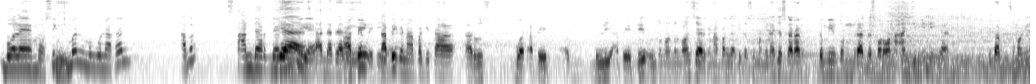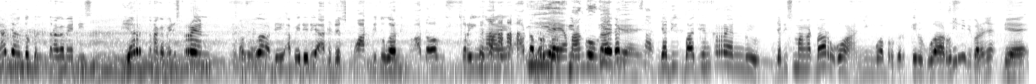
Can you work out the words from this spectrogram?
boleh musik, cuman menggunakan apa standar dari Iya, itu ya. standar dari tapi APD. tapi kenapa kita harus buat APD beli APD untuk nonton konser? Kenapa nggak kita sumbangin aja sekarang demi untuk memberantas corona anjing ini kan? Kita sumbangin aja untuk tenaga medis. Biar tenaga medis keren. Maksud gua di APD dia ada death squad gitu kan? Ada seringai ada Iya, burger yang kill. manggung Iya kan, iya, iya. jadi baju yang keren tuh jadi semangat baru. Wah anjing gua burger kill. Gua harus ibaratnya dia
